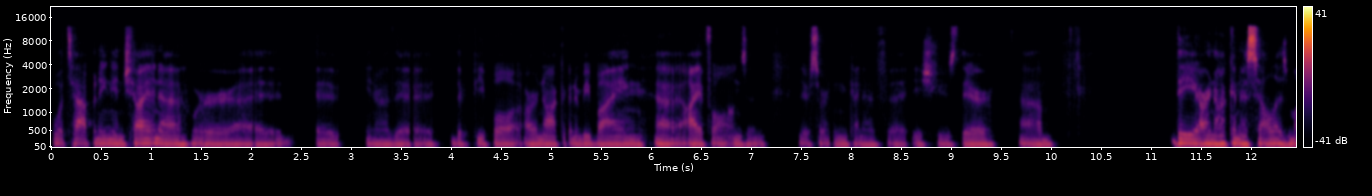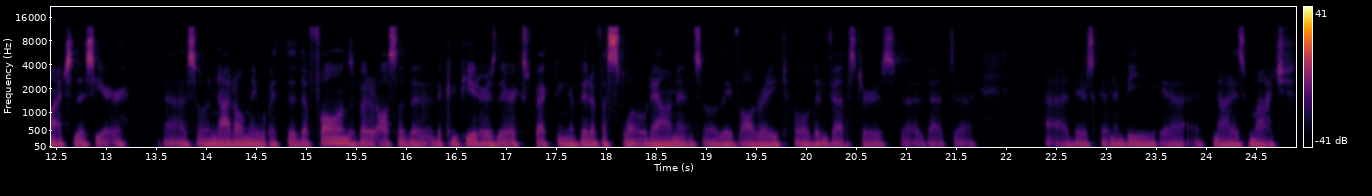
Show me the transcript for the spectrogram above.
what's happening in china where uh, you know the the people are not going to be buying uh, iPhones, and there's certain kind of uh, issues there. Um, they are not going to sell as much this year. Uh, so not only with the, the phones, but also the the computers, they're expecting a bit of a slowdown, and so they've already told investors uh, that. Uh, uh, there's going to be not as much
